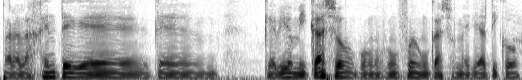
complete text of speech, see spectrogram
para la gente que, que, vio mi caso, fue un caso mediático.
